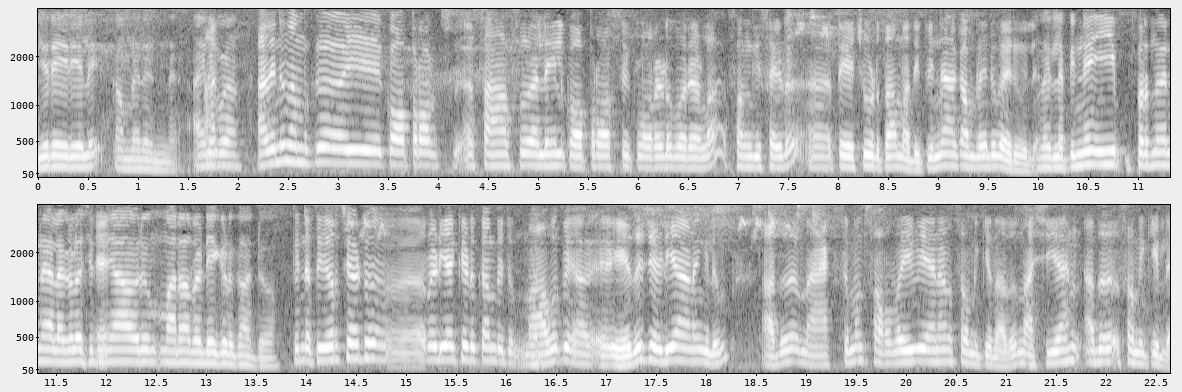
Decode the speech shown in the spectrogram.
ഈ ഒരു ഏരിയയിൽ കംപ്ലൈന്റ് ആയിട്ടുണ്ട്. അതിനിപ്പോ അതിന് നമുക്ക് ഈ കോപ്പറോക്സ് സാഫ് അല്ലെങ്കിൽ കോപ്പറോക്സി ക്ലോറൈഡ് പോലെയുള്ള ഫംഗിസൈഡ് തേച്ചു കൊടുത്താൽ മതി. പിന്നെ ആ കംപ്ലൈന്റ് വരൂല. വരില്ല. പിന്നെ ഈ ഇപ്പുറത്ത് വരുന്ന ഇലകൾ വെച്ചിട്ട് ഞാൻ ഒരു മരം റെഡിയാക്കി എടുക്കാൻ പറ്റുമോ പിന്നെ തീർച്ചയായിട്ടും റെഡിയാക്കി എടുക്കാൻ പറ്റും. മാവ് ഏത് ചെടിയാണെങ്കിലും അത് മാക്സിമം സർവൈവ് ചെയ്യാനാണ് ശ്രമിക്കുന്നത്. അത് നശിയാൻ അത് ശ്രമിക്കില്ല.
